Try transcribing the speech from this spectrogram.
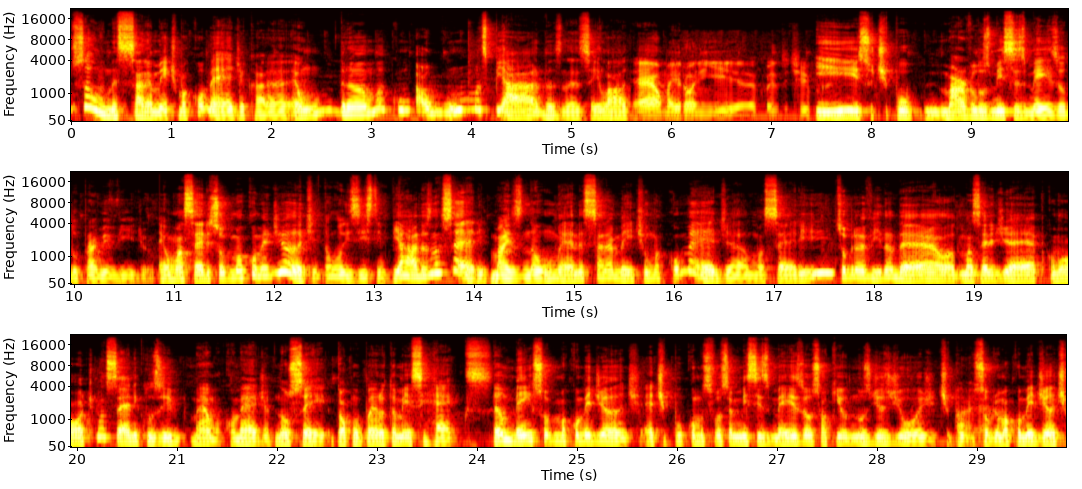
não são necessariamente uma comédia, cara. É um drama com algumas piadas, né? Sei lá. É, uma ironia, coisa do tipo. Isso, tipo Marvelous Mrs. Maisel do Prime Video. É uma série sobre uma comediante, então existem piadas na série, mas não é necessariamente uma comédia, é uma série sobre a vida dela, uma série de época, uma ótima série inclusive, mas é uma comédia? Não sei. Eu tô acompanhando também esse Rex, também sobre uma comediante. É tipo como se fosse a Mrs. Maisel, só que nos dias de hoje, tipo Ah, é? sobre uma comediante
